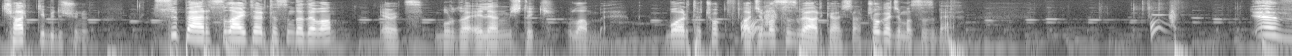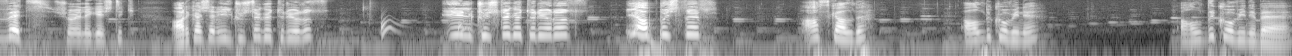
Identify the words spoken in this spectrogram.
Çark gibi düşünün. Süper slide haritasında devam. Evet, burada elenmiştik. Ulan be. Bu harita çok acımasız be arkadaşlar. Çok acımasız be. Evet, şöyle geçtik. Arkadaşlar ilk üçte götürüyoruz. İlk üçte götürüyoruz. Yapıştır. Az kaldı. Aldık o win'i. Aldık o be.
